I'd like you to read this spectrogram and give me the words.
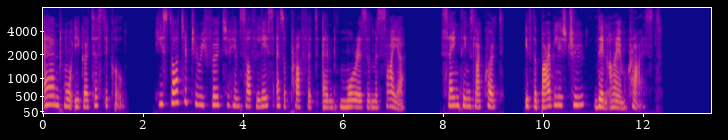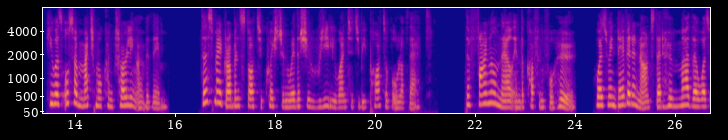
and more egotistical. He started to refer to himself less as a prophet and more as a Messiah, saying things like, quote, If the Bible is true, then I am Christ. He was also much more controlling over them. This made Robyn start to question whether she really wanted to be part of all of that. The final nail in the coffin for her was when David announced that her mother was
